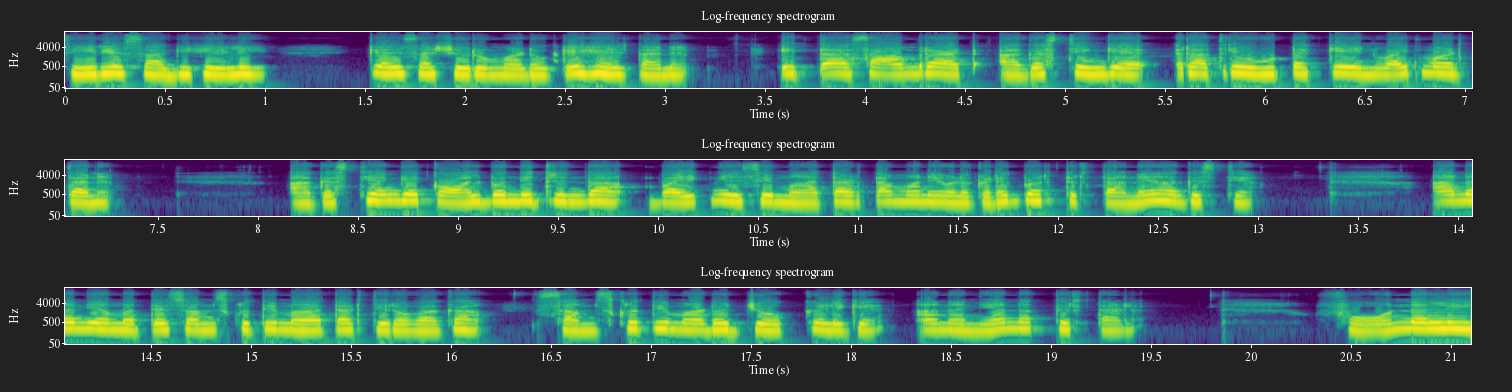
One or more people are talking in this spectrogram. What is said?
ಸೀರಿಯಸ್ ಆಗಿ ಹೇಳಿ ಕೆಲಸ ಶುರು ಮಾಡೋಕೆ ಹೇಳ್ತಾನೆ. ಇತ್ತ ಸಾಮ್ರಾಟ್ ಅಗಸ್ತ್ಯಂಗೆ ರಾತ್ರಿ ಊಟಕ್ಕೆ ಇನ್ವೈಟ್ ಮಾಡ್ತಾನೆ. ಅಗಸ್ತ್ಯಂಗೆ ಕಾಲ್ ಬಂದಿದ್ರಿಂದ ಬೈಕ್ ನಿಲ್ಲಿಸಿ ಮಾತಾಡ್ತಾ ಮನೆಯೊಳಗಡೆ ಬರ್ತಿರ್ತಾನೆ ಅಗಸ್ತ್ಯ. ಅನನ್ಯ ಮತ್ತೆ ಸಂಸ್ಕೃತಿ ಮಾತಾಡ್ತಿರೋವಾಗ ಸಂಸ್ಕೃತಿ ಮಾಡೋ ಜೋಕ್ಗಳಿಗೆ ಅನನ್ಯ ನಗ್ತಿರ್ತಾಳೆ. ಫೋನ್ನಲ್ಲಿ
